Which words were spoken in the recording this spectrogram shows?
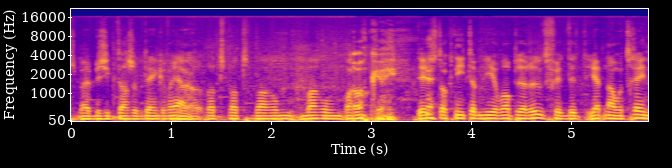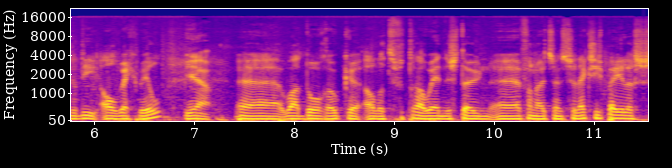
Is bij Besiktas ook denken van ja, wat, wat, waarom, waarom, waarom Oké. dit is toch niet de manier waarop je dat doet. Je hebt nou een trainer die al weg wil. Ja. Eh, waardoor ook eh, al het vertrouwen en de steun eh, vanuit zijn selectiespelers,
